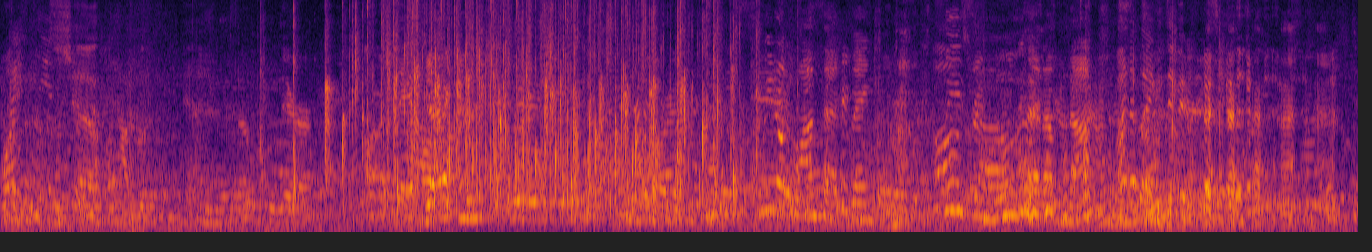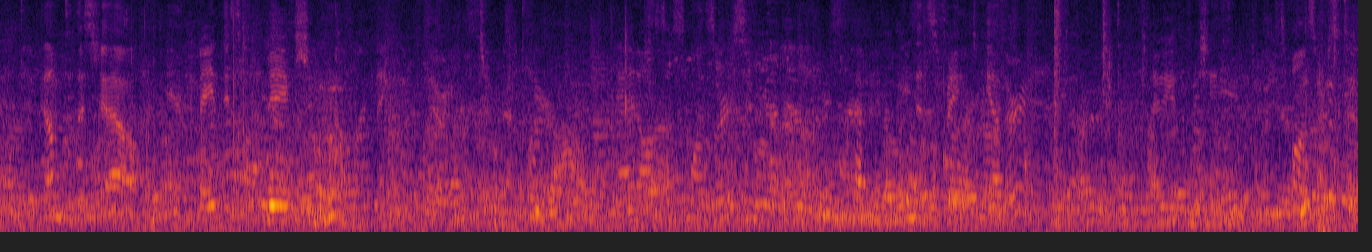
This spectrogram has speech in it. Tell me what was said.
wonderful show. And they're, uh, they are. We don't want that thing. Please remove that obnoxious. Exhibitors. Come to the show and made this big show. Thank you very much. And also sponsors that string together. I really appreciate sponsors too.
